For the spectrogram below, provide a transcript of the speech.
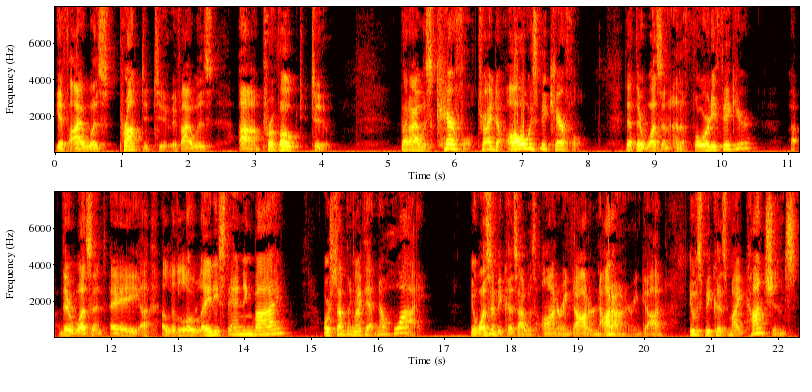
if I was prompted to, if I was um, provoked to. But I was careful, tried to always be careful that there wasn't an authority figure, uh, there wasn't a, a, a little old lady standing by, or something like that. Now, why? It wasn't because I was honoring God or not honoring God. It was because my conscience,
